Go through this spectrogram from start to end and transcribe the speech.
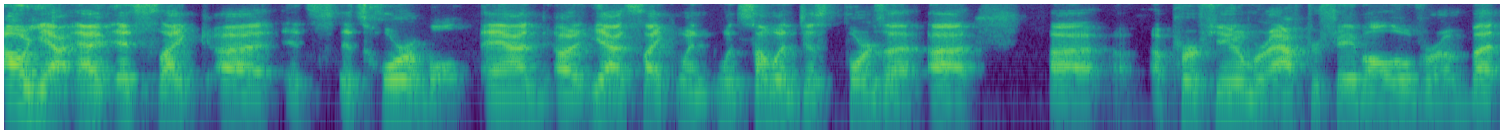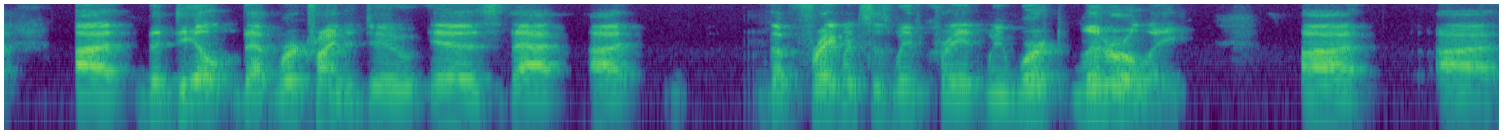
Oh yeah, it's like uh, it's it's horrible, and uh, yeah, it's like when when someone just pours a a, a, a perfume or aftershave all over them. But uh, the deal that we're trying to do is that uh, the fragrances we've created, we worked literally uh, uh,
